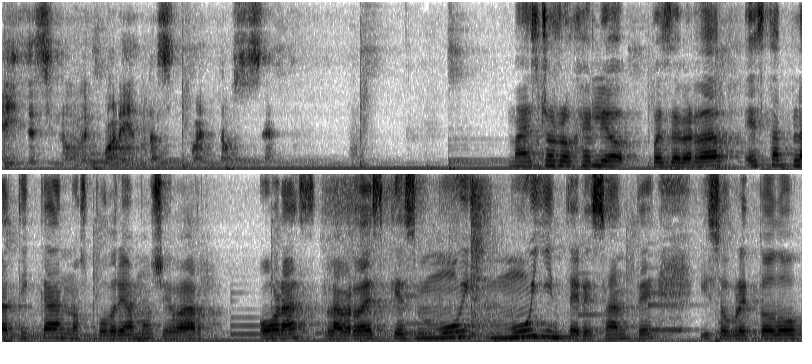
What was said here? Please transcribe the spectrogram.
20, sino de 40, 50 o 60. Maestro Rogelio, pues de verdad esta plática nos podríamos llevar horas. La verdad es que es muy, muy interesante y sobre todo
